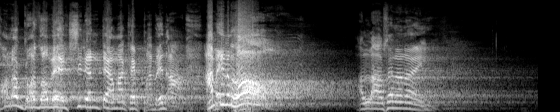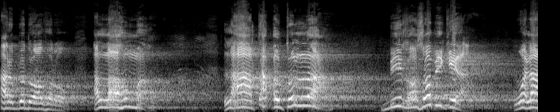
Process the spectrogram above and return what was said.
হন গজবে অ্যাক্সিডেন্টে আমাকে পাবে না। আমিন ঘ। আল্লাহ আছে না নাই? আরোগ্য দোয়া করো। আল্লাহ গজবিকে ওয়ালা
